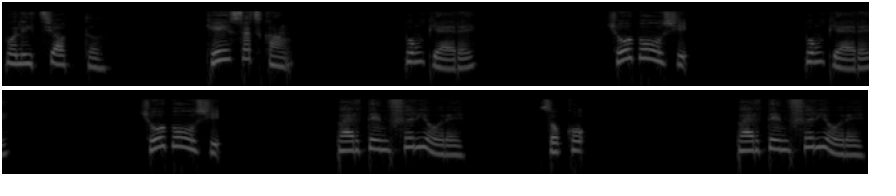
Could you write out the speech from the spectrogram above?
Poliziotto. 警察官 pompiere 消防士 pompiere 消防士 parte inferiore そこ parte inferiore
